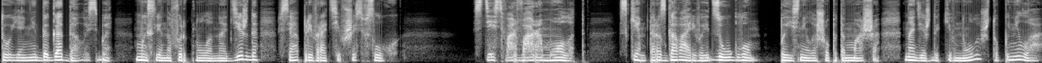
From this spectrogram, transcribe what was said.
то я не догадалась бы», — мысленно фыркнула Надежда, вся превратившись в слух. «Здесь Варвара молод, с кем-то разговаривает за углом», — пояснила шепотом Маша. Надежда кивнула, что поняла.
